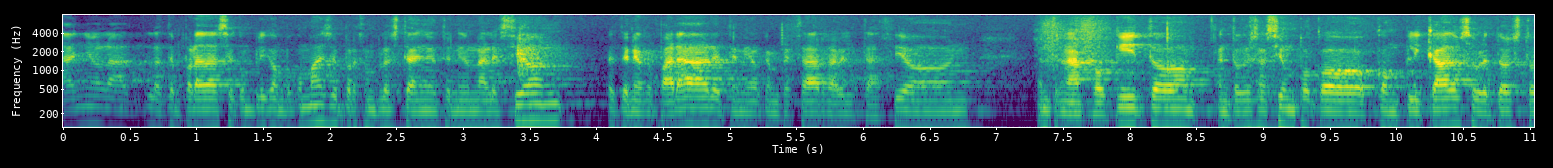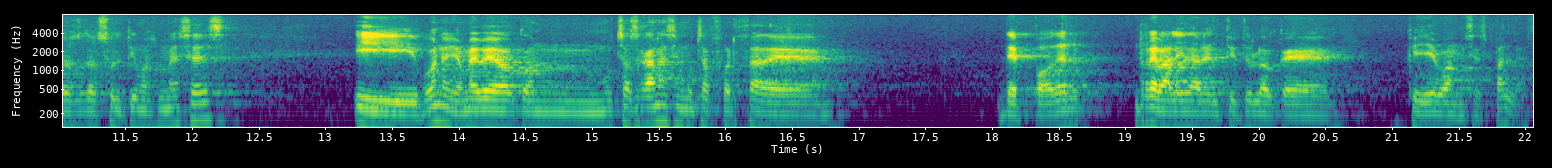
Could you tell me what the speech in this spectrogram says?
Cada año la, la, temporada se complica un poco más. Yo, por ejemplo, este año he tenido una lesión, he tenido que parar, he tenido que empezar rehabilitación, entrenar poquito. Entonces ha sido un poco complicado, sobre todo estos dos últimos meses. Y bueno, yo me veo con muchas ganas y mucha fuerza de, de poder revalidar el título que, que llevo a mis espaldas.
